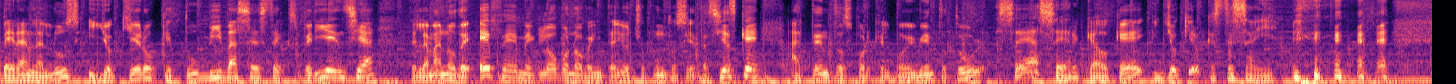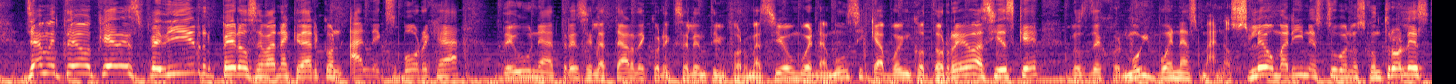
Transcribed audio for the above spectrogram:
verán la luz y yo quiero que tú vivas esta experiencia de la mano de FM Globo 98.7. Así es que atentos porque el movimiento tour se acerca, ¿ok? Y yo quiero que estés ahí. ya me tengo que despedir, pero se van a quedar con Alex Borja de 1 a 3 de la tarde con excelente información, buena música, buen cotorreo. Así es que los dejo en muy buenas manos. Leo Marín estuvo en los controles.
